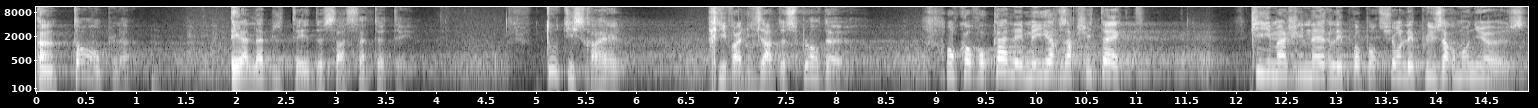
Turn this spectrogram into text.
un temple et à l'habiter de sa sainteté. Tout Israël rivalisa de splendeur. On convoqua les meilleurs architectes qui imaginèrent les proportions les plus harmonieuses.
